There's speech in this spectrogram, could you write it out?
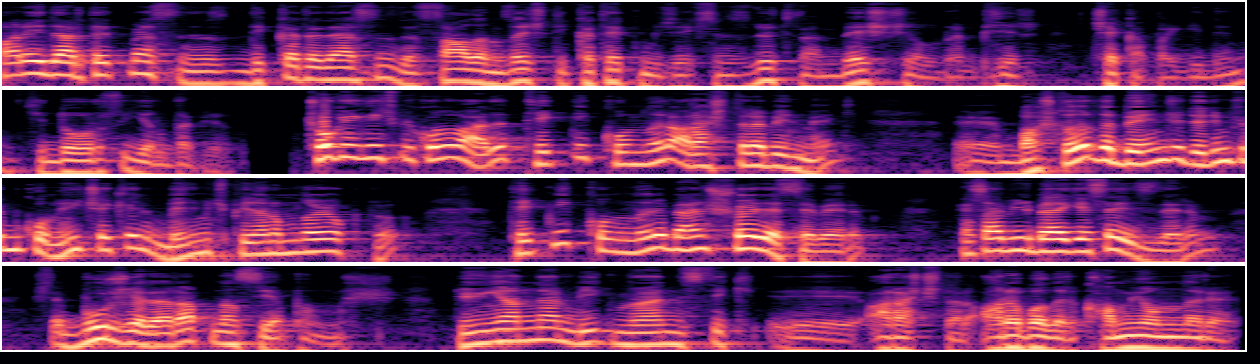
Parayı dert etmezsiniz, dikkat edersiniz de sağlığınıza hiç dikkat etmeyeceksiniz. Lütfen 5 yılda bir check-up'a gidin ki doğrusu yılda bir. Çok ilginç bir konu vardı. Teknik konuları araştırabilmek. Ee, başkaları da beğenince dedim ki bu konuyu çekelim. Benim hiç planımda yoktu. Teknik konuları ben şöyle severim. Mesela bir belgesel izlerim. İşte Burj Al Arab nasıl yapılmış? Dünyanın en büyük mühendislik e, araçları, arabaları, kamyonları.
